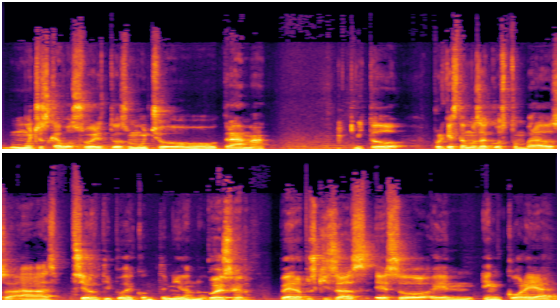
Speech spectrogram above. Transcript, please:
muchos cabos sueltos, mucho drama y todo, porque estamos acostumbrados a cierto tipo de contenido, ¿no? Puede ser. Pero pues quizás eso en, en Corea,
